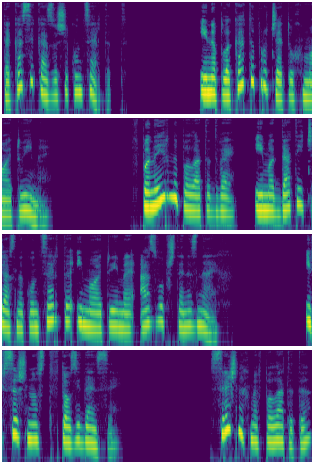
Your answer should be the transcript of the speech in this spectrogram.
така се казваше концертът. И на плаката прочетох моето име. В панаир на палата 2 има дата и час на концерта и моето име аз въобще не знаех. И всъщност в този ден се. Срещнахме в палатата,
